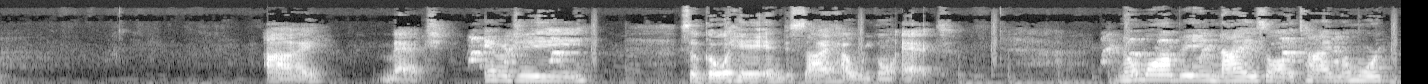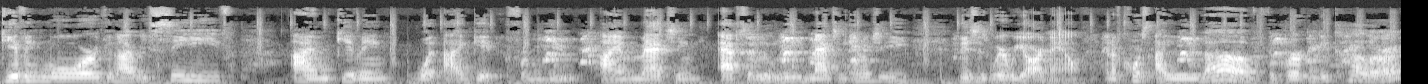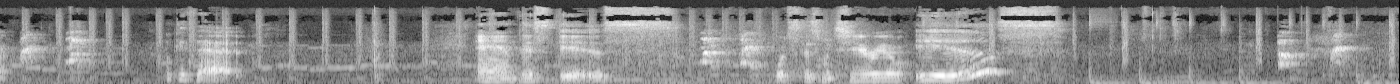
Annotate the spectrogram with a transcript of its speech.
I match energy. So go ahead and decide how we gonna act. No more being nice all the time. No more giving more than I receive. I'm giving what I get from you. I am matching, absolutely matching energy. This is where we are now. And of course, I love the burgundy color. Look at that. And this is, what's this material is?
